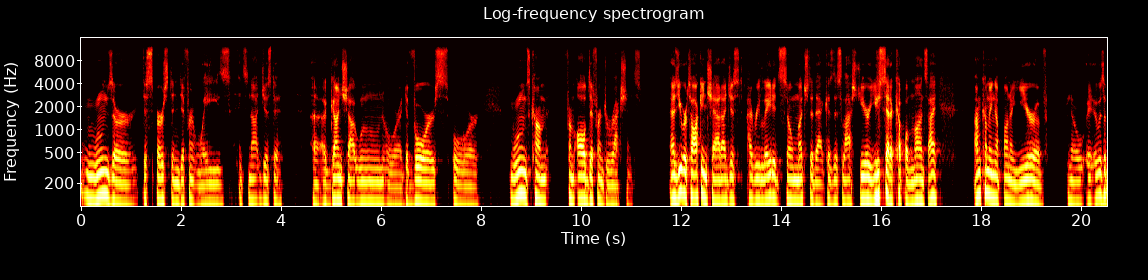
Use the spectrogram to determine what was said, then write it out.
wounds are dispersed in different ways. It's not just a, a, gunshot wound or a divorce, or wounds come from all different directions. As you were talking chad i just i related so much to that because this last year you said a couple months. I i'm coming up on a year of you know it, was a,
